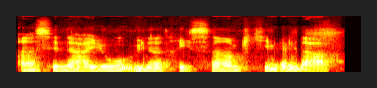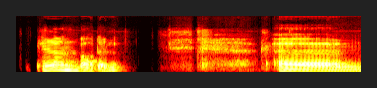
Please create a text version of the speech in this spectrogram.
un scénario, une intrigue simple qui mène à plein de bordel. Euh,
